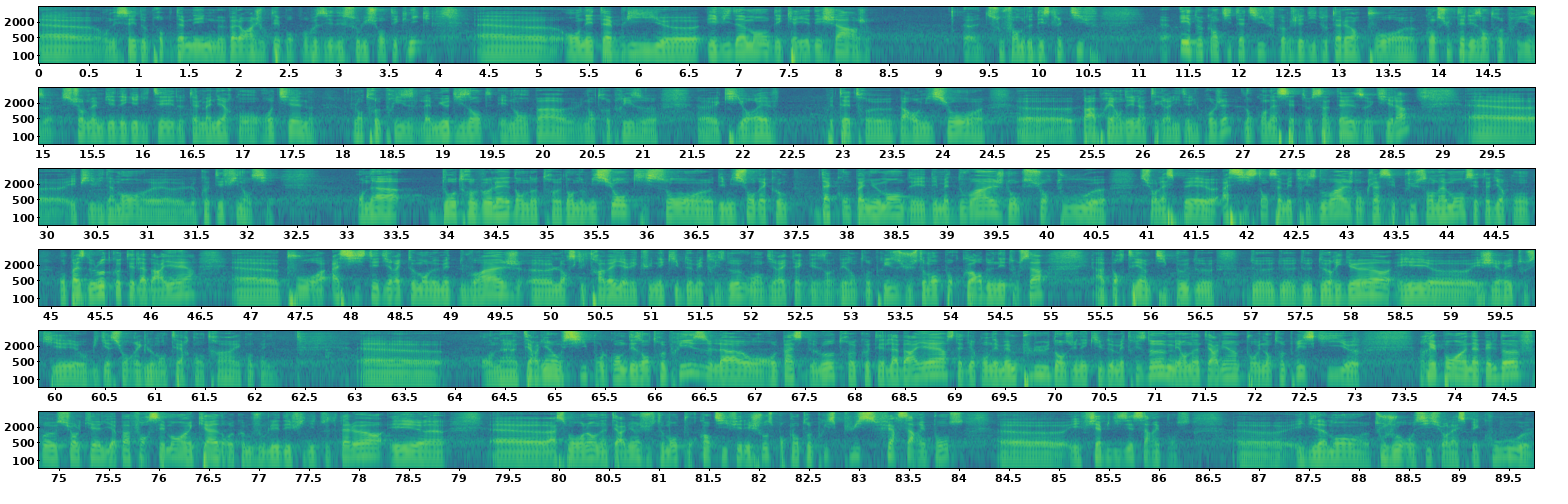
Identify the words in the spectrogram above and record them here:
euh, on essaye d'amener une valeur ajoutée pour proposer des solutions techniques. on établit évidemment des cahiers des charges sous forme de descriptifs et de quantitatifs, comme je l'ai dit tout à l'heure, pour consulter les entreprises sur le même biais d'égalité, de telle manière qu'on retienne l'entreprise la mieux disante et non pas une entreprise qui aurait peut-être euh, par omission, euh, euh, pas appréhender l'intégralité du projet. Donc on a cette synthèse qui est là. et puis évidemment, le côté financier. On a d'autres volets dans, notre, dans nos missions qui sont des missions d'accompagnement des, maîtres d'ouvrage, donc surtout sur l'aspect assistance à maîtrise d'ouvrage. Donc là, c'est plus en amont, c'est-à-dire qu'on passe de l'autre côté de la barrière pour assister directement le maître d'ouvrage lorsqu'il travaille avec une équipe de maîtrise d'œuvre ou en direct avec des, entreprises, justement pour coordonner tout ça, apporter un petit peu de, de, rigueur et, et, gérer tout ce qui est obligations réglementaires, contrats et compagnie. Euh, on intervient aussi pour le compte des entreprises. Là, on repasse de l'autre côté de la barrière, c'est-à-dire qu'on n'est même plus dans une équipe de maîtrise d'œuvre, mais on intervient pour une entreprise qui euh, répond à un appel d'offres euh, sur lequel il n'y a pas forcément un cadre comme je vous l'ai défini tout à l'heure. Et à ce moment-là, on intervient justement pour quantifier les choses, pour que l'entreprise puisse faire sa réponse et fiabiliser sa réponse. évidemment, toujours aussi sur l'aspect coût.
